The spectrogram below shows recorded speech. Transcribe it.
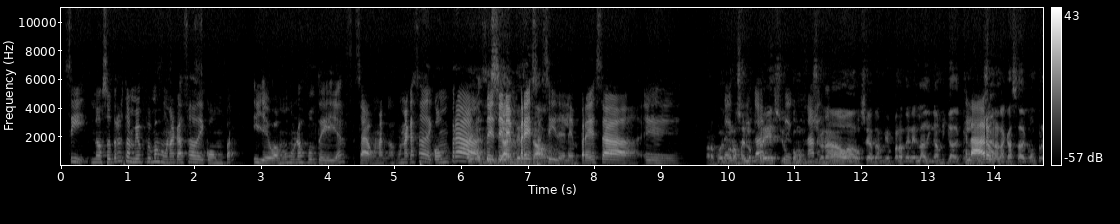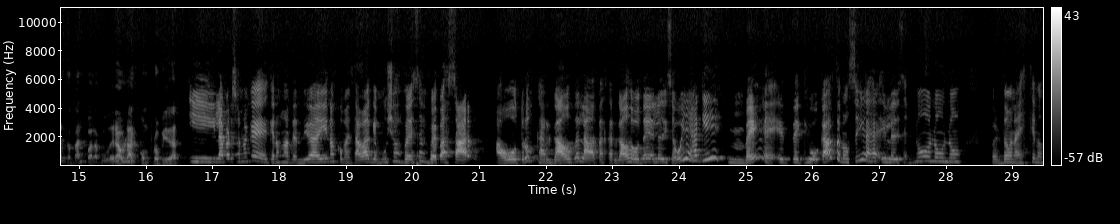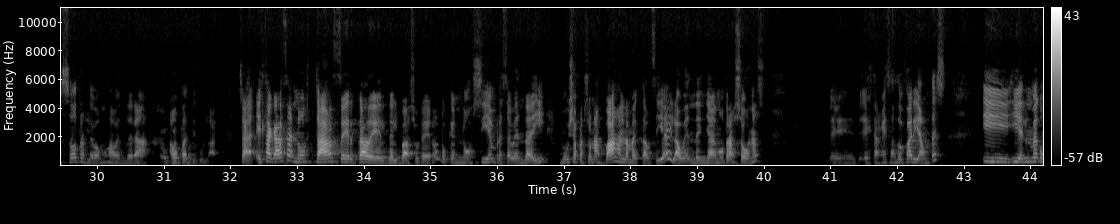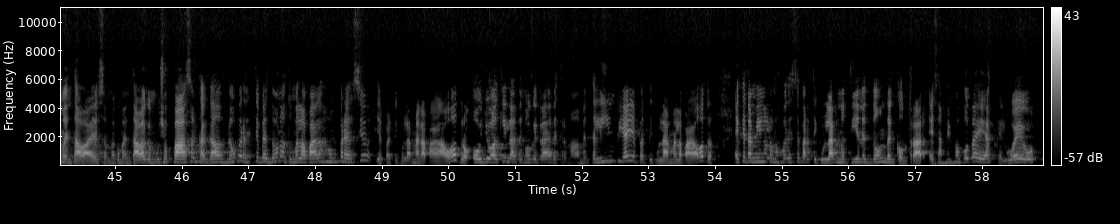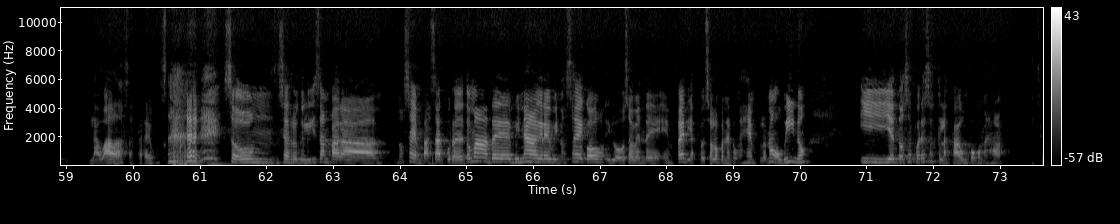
Sí, nosotros también fuimos a una casa de compra y llevamos unas botellas, o sea, una, una casa de compra de, la empresa, sí, de la empresa. Eh, para poder conocer los precios, cómo funcionaba, o sea, también para tener la dinámica de cómo funciona la casa de compra estatal, para poder hablar con propiedad. Y la persona que, que nos atendió ahí nos comentaba que muchas veces ve pasar a otros cargados de latas, cargados de botellas, le dice, oye, es aquí, ven, eh, te equivocaste, no sigas, y le dice, no, no, no, perdona, es que nosotros le vamos a vender a, a un particular. O sea, esta casa no está cerca del, del basurero, porque no siempre se vende ahí. Muchas personas bajan la mercancía y la venden ya en otras zonas. Eh, están esas dos variantes. Y, él me comentaba eso, me comentaba que muchos pasan cargados, no, pero es que perdona, tú me la pagas a un precio y el particular me la paga a otro, o yo aquí la tengo que traer extremadamente limpia y el particular me la paga a otro. Es que también a lo mejor ese particular no tiene dónde encontrar esas mismas botellas que luego lavadas, esperemos, son, se reutilizan para, no sé, envasar puré de tomate, vinagre, vino seco y luego se vende en ferias, pues solo poner un ejemplo, ¿no? O vino. Y entonces por eso es que las paga un poco mejor.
